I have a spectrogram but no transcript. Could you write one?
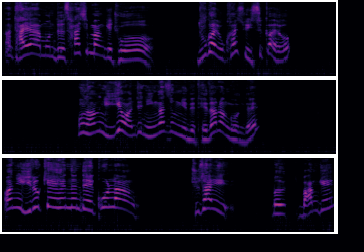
한 다이아몬드 40만 개 줘. 누가 욕할 수 있을까요? 어 나는 이게 완전 인간 승리인데 대단한 건데 아니 이렇게 했는데 꼴랑 주사위 뭐만 개?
